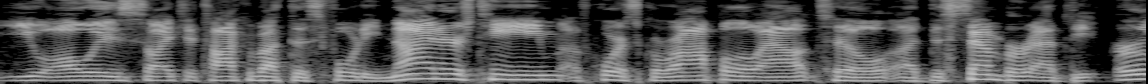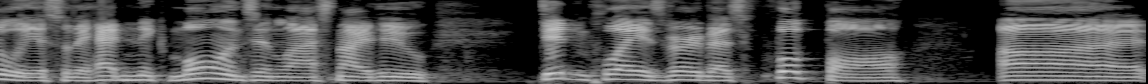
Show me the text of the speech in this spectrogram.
you always like to talk about this 49ers team. Of course, Garoppolo out till uh, December at the earliest. So they had Nick Mullens in last night who didn't play his very best football. Uh,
